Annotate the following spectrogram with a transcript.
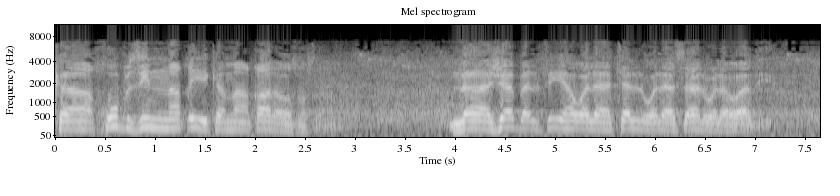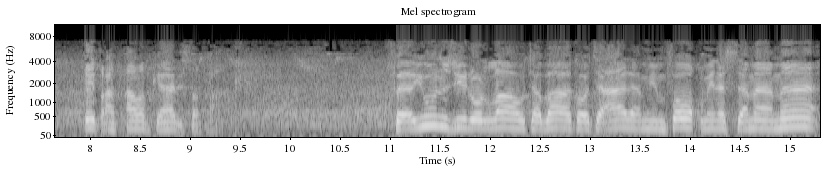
كخبز نقي كما قال الرسول صلى الله عليه وسلم. لا جبل فيها ولا تل ولا سال ولا وادي. قطعة أرض كهذه الصفحة. فينزل الله تبارك وتعالى من فوق من السماء ماء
